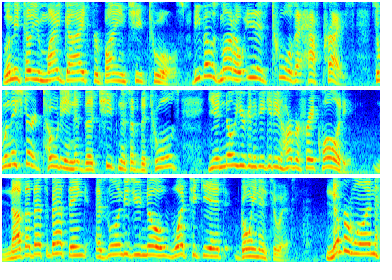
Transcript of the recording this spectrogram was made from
Let me tell you my guide for buying cheap tools. Vevor's motto is tools at half price. So when they start toting the cheapness of the tools, you know you're gonna be getting Harbor Freight quality. Not that that's a bad thing, as long as you know what to get going into it. Number one,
